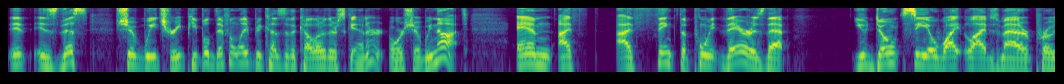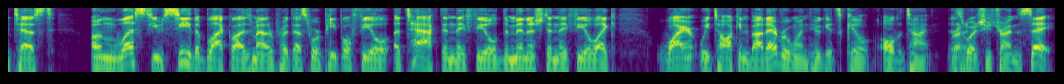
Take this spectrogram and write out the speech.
It, is this, should we treat people differently because of the color of their skin or, or should we not? And I, I think the point there is that you don't see a White Lives Matter protest unless you see the Black Lives Matter protest where people feel attacked and they feel diminished and they feel like, why aren't we talking about everyone who gets killed all the time? Is Right. what she's trying to say.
